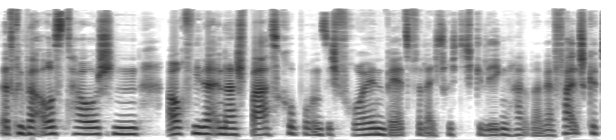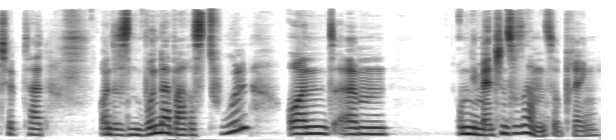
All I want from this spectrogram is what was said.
darüber austauschen, auch wieder in einer Spaßgruppe und sich freuen, wer jetzt vielleicht richtig gelegen hat oder wer falsch getippt hat. Und es ist ein wunderbares Tool und ähm, um die Menschen zusammenzubringen.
